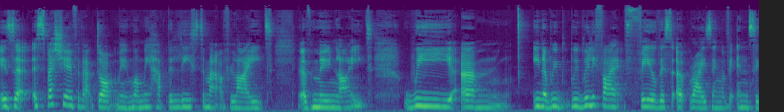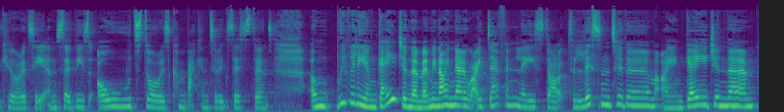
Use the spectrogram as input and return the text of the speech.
is that especially over that dark moon when we have the least amount of light of moonlight we um you know, we, we really feel this uprising of insecurity. And so these old stories come back into existence and we really engage in them. I mean, I know I definitely start to listen to them, I engage in them.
